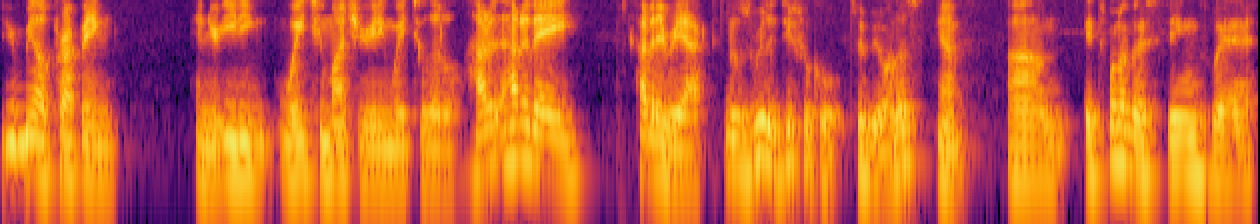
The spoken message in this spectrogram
you're meal prepping, and you're eating way too much, or you're eating way too little? How do how do they how do they react? It was really difficult, to be honest. Yeah. Um, it's one of those things where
